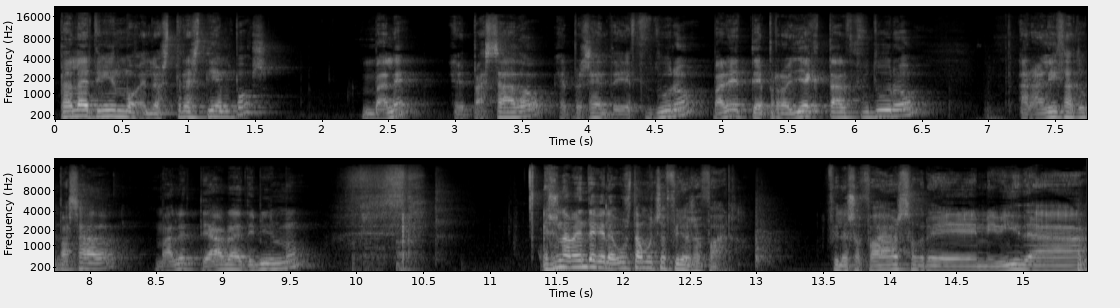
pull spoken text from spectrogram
te habla de ti mismo en los tres tiempos, ¿vale? El pasado, el presente y el futuro, ¿vale? Te proyecta al futuro, analiza tu pasado, ¿vale? Te habla de ti mismo. Es una mente que le gusta mucho filosofar. Filosofar sobre mi vida,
